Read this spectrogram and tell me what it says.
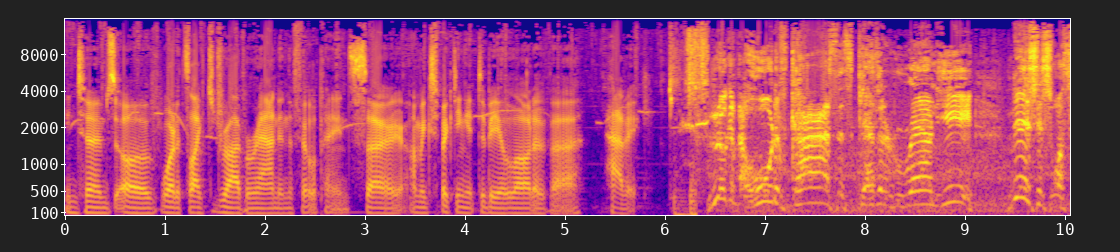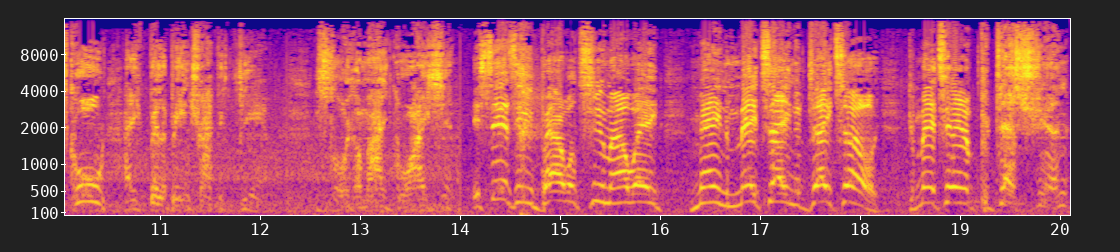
in terms of what it's like to drive around in the Philippines. So I'm expecting it to be a lot of uh, havoc. Look at the horde of cars that's gathered around here. This is what's called a Philippine traffic jam. It's like a migration. It says here bawal tumawid main maintain the daytime, maintain a pedestrian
